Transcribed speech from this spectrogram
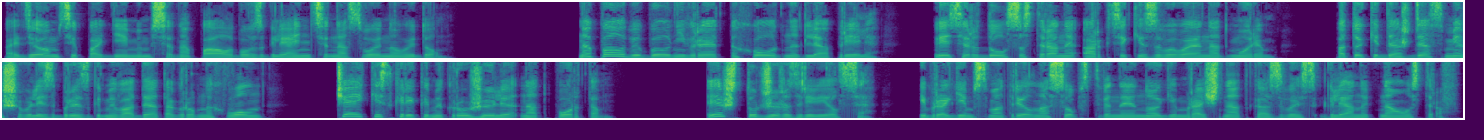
«Пойдемте поднимемся на палубу, взгляните на свой новый дом». На палубе было невероятно холодно для апреля, Ветер дул со стороны Арктики, завывая над морем. Потоки дождя смешивались с брызгами воды от огромных волн. Чайки с криками кружили над портом. Эш тут же разревелся. Ибрагим смотрел на собственные ноги, мрачно отказываясь глянуть на остров.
